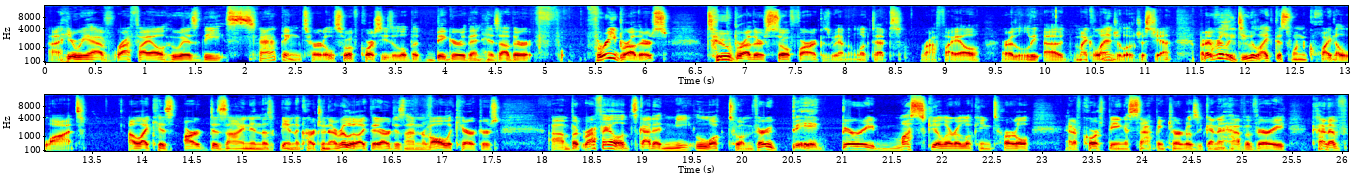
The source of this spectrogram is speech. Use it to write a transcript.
Uh, here we have Raphael, who is the snapping turtle. So, of course, he's a little bit bigger than his other three brothers, two brothers so far, because we haven't looked at Raphael or uh, Michelangelo just yet. But I really do like this one quite a lot. I like his art design in the in the cartoon. I really like the art design of all the characters. Um, but Raphael, it's got a neat look to him. Very big, very muscular looking turtle. And of course, being a snapping turtle, he's going to have a very kind of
